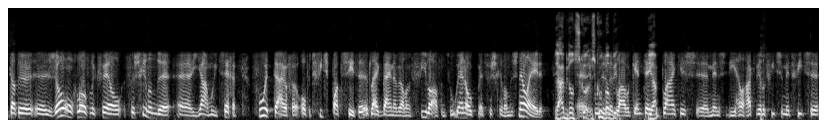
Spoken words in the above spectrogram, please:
dat er zo ongelooflijk veel verschillende, ja, moet je het zeggen voertuigen op het fietspad zitten. Het lijkt bijna wel een file af en toe. En ook met verschillende snelheden. Ja, ik bedoel, sco uh, scooters met blauwe kentekenplaatjes. Ja. Uh, mensen die heel hard willen fietsen met fietsen.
